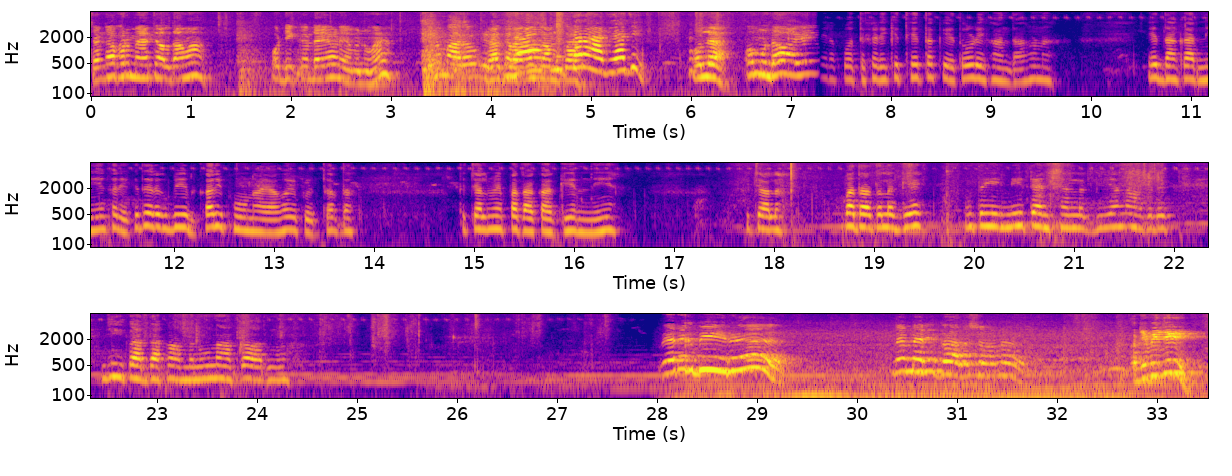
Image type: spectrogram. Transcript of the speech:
ਚੰਗਾ ਫਿਰ ਮੈਂ ਚੱਲਦਾ ਵਾਂ। ਉਹ ਡੀਕਣ ਡਏ ਹੋਣੇ ਆ ਮੈਨੂੰ ਹੈ। ਚਲੋ ਮਾਰੋ ਕਿਹੜਾ ਕਰਾਂ ਕੰਮ ਘਰ ਕਰ ਆ ਗਿਆ ਜੀ? ਉਹ ਲੈ ਉਹ ਮੁੰਡਾ ਆ ਗਿਆ। ਮੇਰਾ ਪੁੱਤ ਖੜੇ ਕਿੱਥੇ ਧੱਕੇ ਧੋੜੇ ਖਾਂਦਾ ਹੁਣ? ਇਦਾਂ ਕਰਨੀ ਹੈ ਖਰੇ ਕਿਤੇ ਰਘਬੀਰ ਘਰ ਹੀ ਫੋਨ ਆਇਆ ਹੋਏ ਪੁੱਤਰ ਦਾ। ਤੇ ਚੱਲ ਮੈਂ ਪਤਾ ਕਰਕੇ ਆਉਣੀ ਆ। ਤੇ ਚੱਲ ਪਤਾ ਤਾਂ ਲੱਗੇ ਹੁਣ ਤੇ ਇੰਨੀ ਟੈਨਸ਼ਨ ਲੱਗੀ ਆ ਨਾ ਕਿਤੇ ਜੀ ਕਰਦਾ ਕੰਮ ਨੂੰ ਨਾ ਕਾਰ ਨੂੰ। ਵੇ ਰਘਬੀਰ! ਮੈਂ ਮੇਰੀ ਗੱਲ ਸੁਣ। ਹਾਂਜੀ ਵੀ ਜੀ।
